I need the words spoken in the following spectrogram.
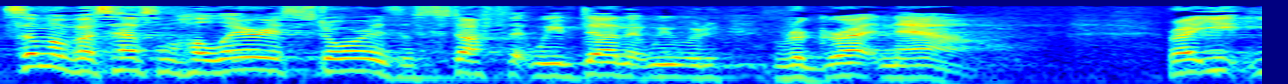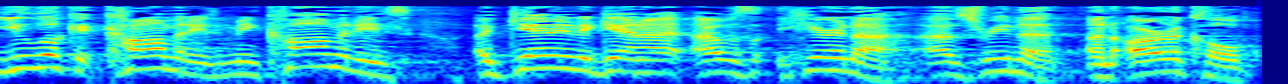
some of us have some hilarious stories of stuff that we've done that we would regret now. Right? You, you, look at comedies. I mean, comedies, again and again, I, I was hearing a, I was reading a, an article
